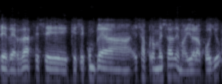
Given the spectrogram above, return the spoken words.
de verdad ese, que se cumpla esa promesa de mayor apoyo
